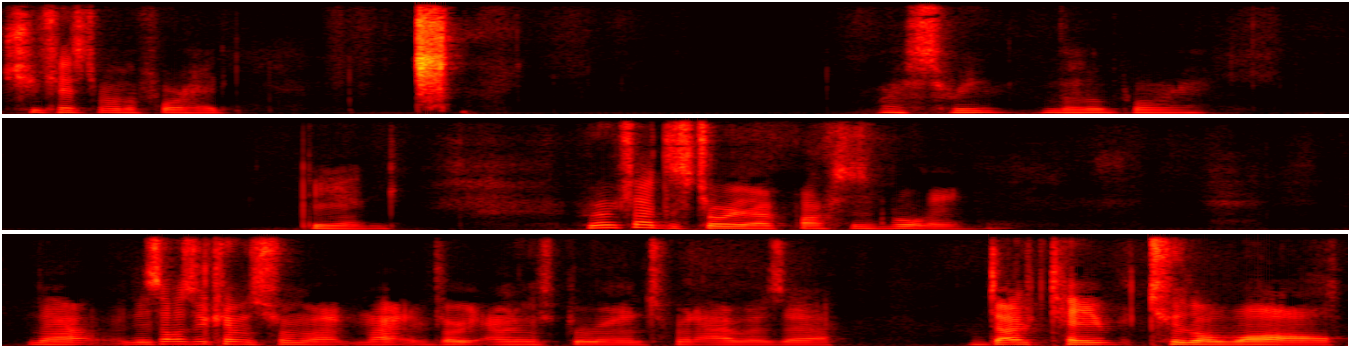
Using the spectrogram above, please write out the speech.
She kissed him on the forehead. My sweet little boy. The end. Who tried the story of Fox's bully? Now, this also comes from uh, my very own experience when I was uh, duct taped to the wall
